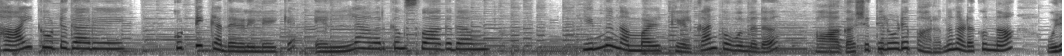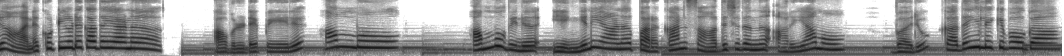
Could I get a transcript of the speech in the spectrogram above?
ഹായ് കൂട്ടുകാരെ. കുട്ടിക്കഥകളിലേക്ക് എല്ലാവർക്കും സ്വാഗതം. ഇന്ന് നമ്മൾ കേൾക്കാൻ പോകുന്നത് ആകാശത്തിലൂടെ പറന്നു നടക്കുന്ന ഒരു ആനക്കുട്ടിയുടെ കഥയാണ്. അവളുടെ പേര് അമ്മു. അമ്മുവിന് എങ്ങനെയാണ് പറക്കാൻ സാധിച്ചതെന്ന് അറിയാമോ? വരൂ കഥയിലേക്ക് പോകാം.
